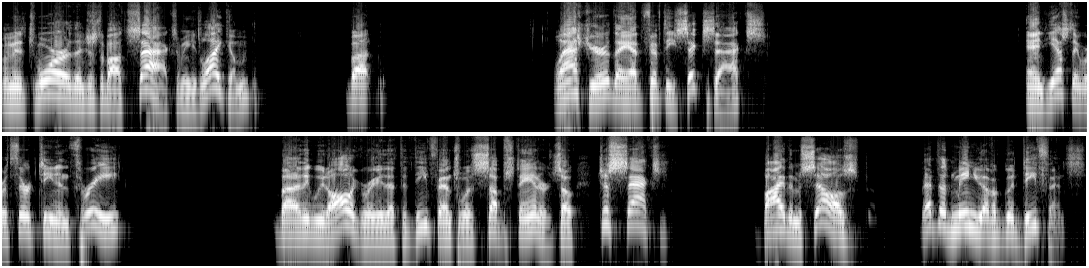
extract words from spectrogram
I mean, it's more than just about sacks. I mean, you'd like them, but last year they had 56 sacks. And yes, they were 13 and 3, but I think we'd all agree that the defense was substandard. So just sacks by themselves, that doesn't mean you have a good defense.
